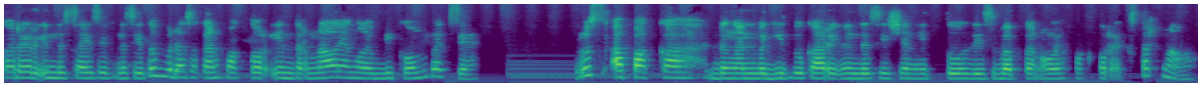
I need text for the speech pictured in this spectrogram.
career indecisiveness itu berdasarkan faktor internal yang lebih kompleks ya? Terus apakah dengan begitu career indecision itu disebabkan oleh faktor eksternal?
